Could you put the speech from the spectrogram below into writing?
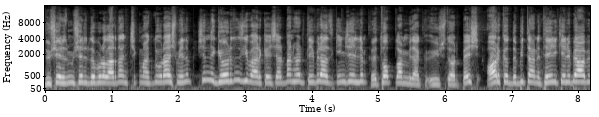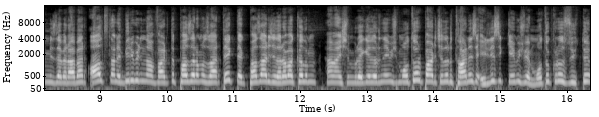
Düşeriz müşeriz de buralardan çıkmakla uğraşmayalım. Şimdi gördüğünüz gibi arkadaşlar ben haritayı birazcık inceledim. Ve toplam bir dakika 3, 4, 5. Arkada bir tane tehlikeli bir abimizle beraber 6 tane birbirinden farklı pazarımız var. Tek tek pazarcılara bakalım. Hemen şimdi buraya geliyoruz. Neymiş? Motor parçaları tanesi 50 sikkeymiş ve motocross zühtü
